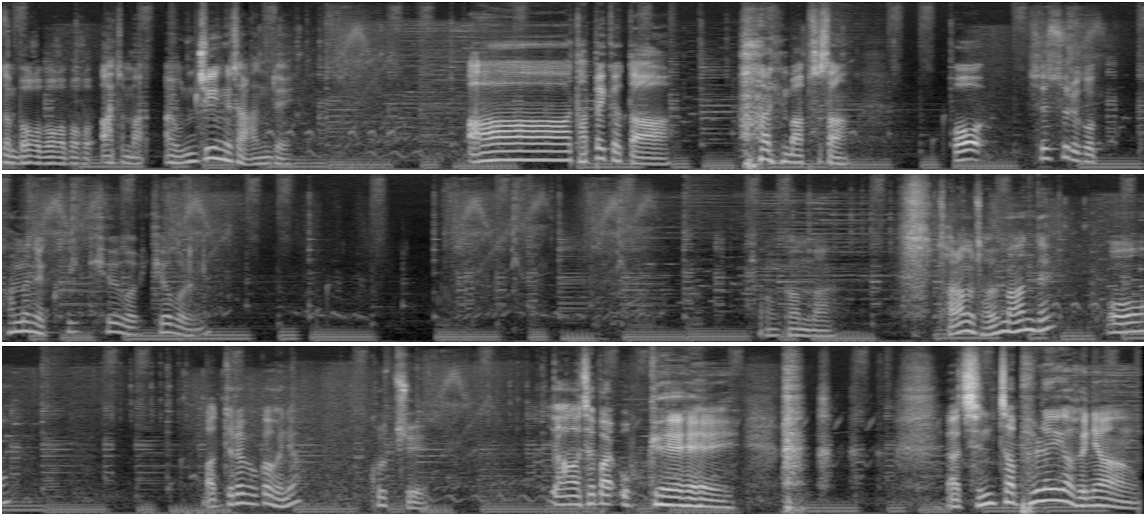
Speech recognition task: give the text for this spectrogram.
일단 먹어 먹어 먹어. 아 잠만. 아 움직이는 게 잘 안 돼. 아 다 뺏겼다. 아니 맙소사. 어 실수로 이거 화면을 키워버렸네 잠깐만 잘하면 잡을만한데? 어 맞들 해볼까 그냥? 그렇지 야 제발 오케이 야 진짜 플레이가 그냥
